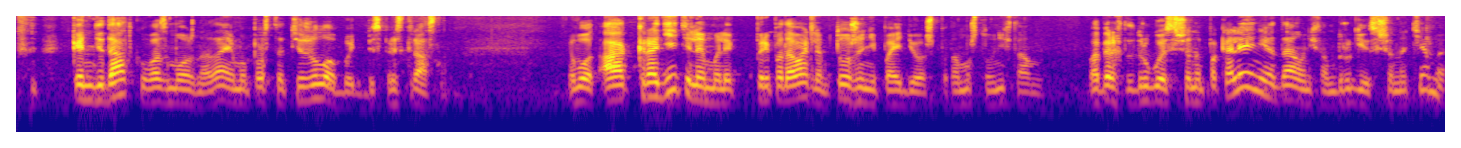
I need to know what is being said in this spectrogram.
кандидатку, возможно, да, ему просто тяжело быть беспристрастным. Вот. А к родителям или к преподавателям тоже не пойдешь, потому что у них там, во-первых, это другое совершенно поколение, да, у них там другие совершенно темы.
